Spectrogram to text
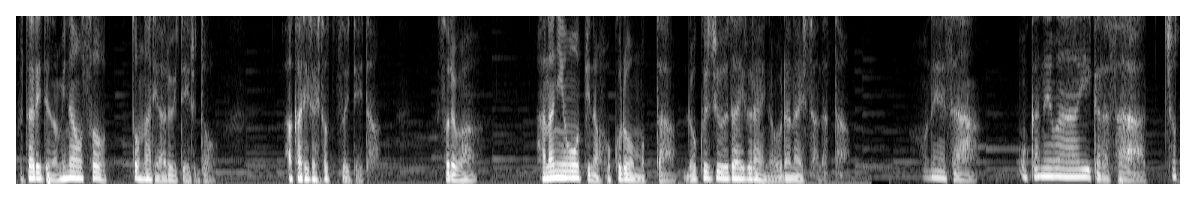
二人で飲み直そうとなり歩いていると明かりが一つついていた。それは鼻に大きなほくろを持った60代ぐらいの占い師さんだった。お姉さんお金はいいからさちょっ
